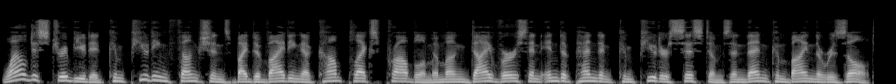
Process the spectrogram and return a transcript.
While distributed computing functions by dividing a complex problem among diverse and independent computer systems and then combine the result,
